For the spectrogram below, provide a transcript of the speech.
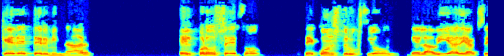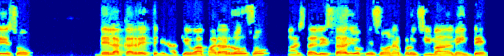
que determinar el proceso de construcción de la vía de acceso de la carretera que va para Rosso hasta el estadio, que son aproximadamente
